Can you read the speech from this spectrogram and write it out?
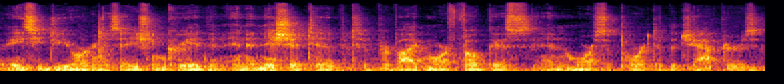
ACG organization created an initiative to provide more focus and more support to the chapters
